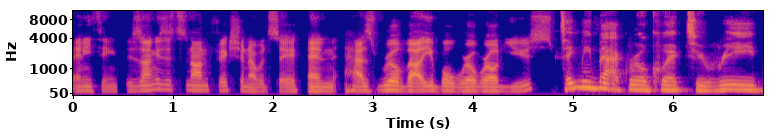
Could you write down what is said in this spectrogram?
anything. As long as it's nonfiction i would say and has real valuable real world use. Take me back real quick to Reid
